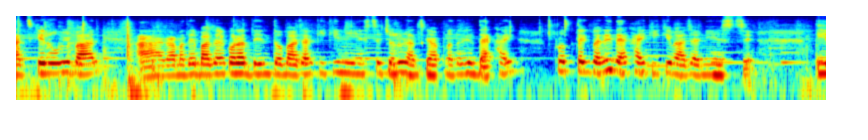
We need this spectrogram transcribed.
আজকে রবিবার, আর আমাদের বাজার করার দিন, তো বাজার কি কি নিয়ে এসছে চলুন আজকে আপনাদেরকে দেখাই। প্রত্যেকবারই দেখাই কি কি বাজার নিয়ে এসছে। এই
